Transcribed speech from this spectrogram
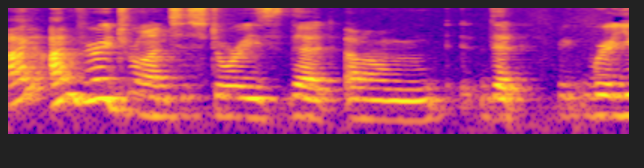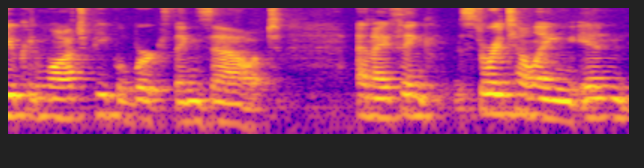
I, am very drawn to stories that um, that where you can watch people work things out, and I think storytelling in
